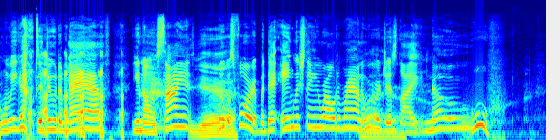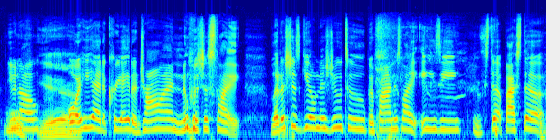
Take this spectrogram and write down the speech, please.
when we got to do the math, you know, in science, yeah. we was for it. But that English thing rolled around and we were just like, no. Woo. You Ooh, know? Yeah. Or he had to create a drawing and it was just like let us just get on this YouTube and find this like easy step by step.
